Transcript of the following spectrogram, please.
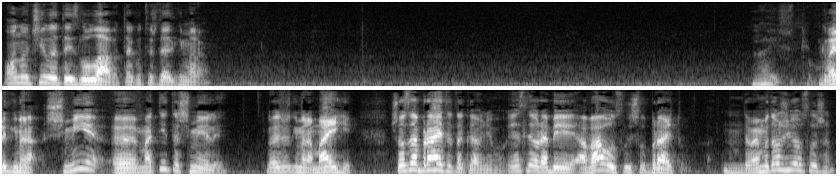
он учил это из Лулава. Так утверждает Гимара. Ну и что? Говорит Гимара, шми, э, матнита шмели. Говорит Гимара, майхи. Что за брайта такая у него? Если Раби Авау услышал брайту, давай мы тоже ее услышим.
